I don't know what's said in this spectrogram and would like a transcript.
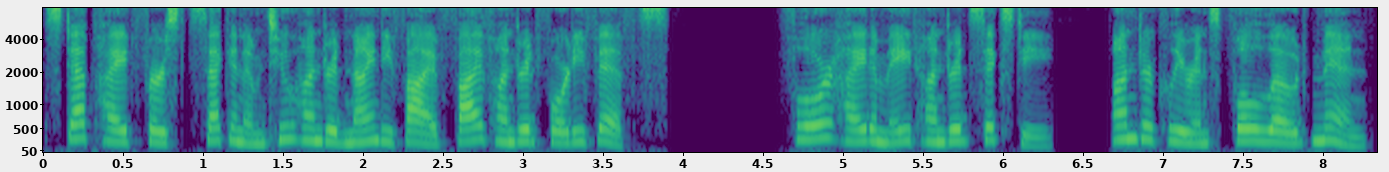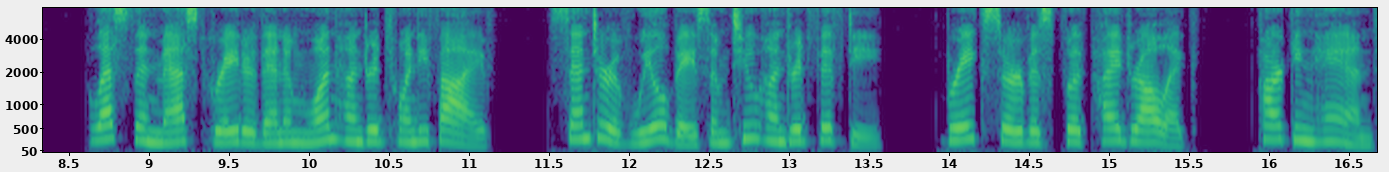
Step height first second M 295 545ths. Floor height M 860. Underclearance full load min. Less than mast greater than M 125. Center of wheelbase M 250. Brake service foot hydraulic. Parking hand.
